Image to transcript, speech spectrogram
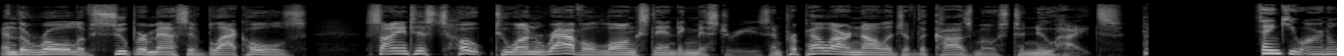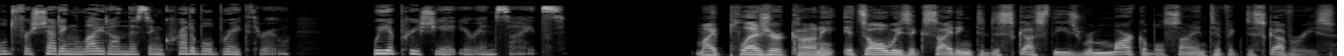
and the role of supermassive black holes, scientists hope to unravel long-standing mysteries and propel our knowledge of the cosmos to new heights. Thank you, Arnold, for shedding light on this incredible breakthrough. We appreciate your insights. My pleasure, Connie. It's always exciting to discuss these remarkable scientific discoveries.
